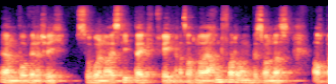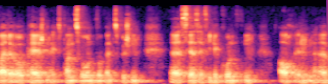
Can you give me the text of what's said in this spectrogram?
ähm, wo wir natürlich sowohl neues Feedback kriegen als auch neue Anforderungen, besonders auch bei der europäischen Expansion, wo wir inzwischen äh, sehr, sehr viele Kunden auch in äh,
